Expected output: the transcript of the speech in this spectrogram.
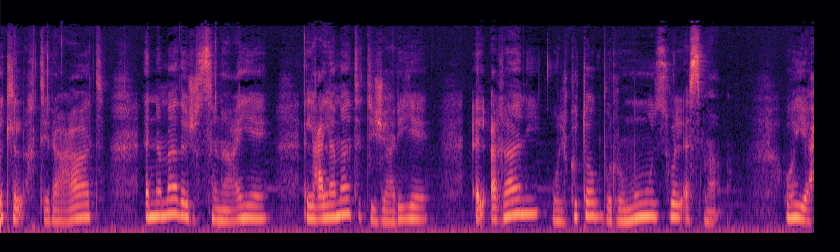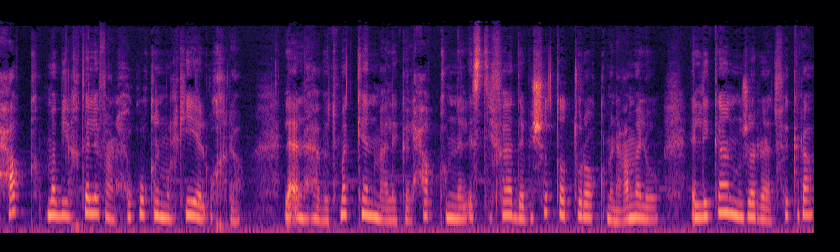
مثل الاختراعات، النماذج الصناعية، العلامات التجارية، الأغاني والكتب والرموز والأسماء. وهي حق ما بيختلف عن حقوق الملكية الأخرى لأنها بتمكن مالك الحق من الاستفادة بشتى الطرق من عمله اللي كان مجرد فكرة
